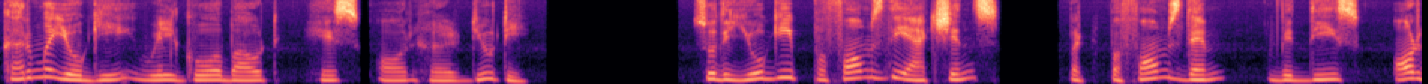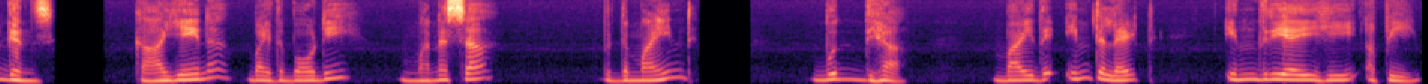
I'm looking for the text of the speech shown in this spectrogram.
karma yogi will go about his or her duty. So the yogi performs the actions, but performs them with these organs kayena by the body, manasa with the mind, buddhya by the intellect, indriyaihi api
